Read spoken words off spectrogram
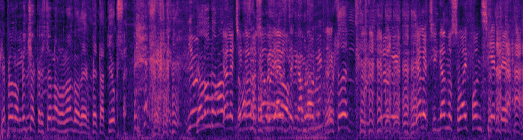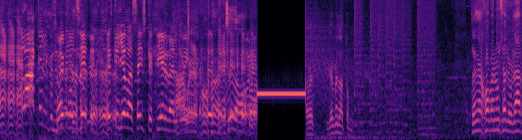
¿Qué pedo, pinche Cristiano Ronaldo de Petatiux? ¿Y a dónde vas? Ya le chingamos su video. a este cabrón. ¿Por qué? Ya le chingamos su iPhone 7. Su iPhone 7. Es que lleva 6 que pierda el Ah. Chido. A ver, yo me la tomo. Tenga, joven, un celular.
